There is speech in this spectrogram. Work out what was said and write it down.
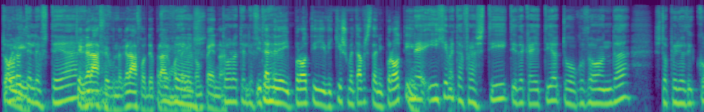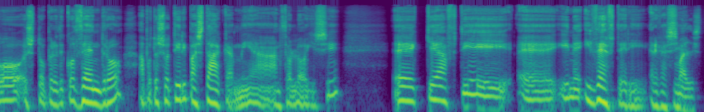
Τώρα πολύ. τελευταία. Και γράφουν, γράφονται πράγματα βεβαίως, για τον Πένα. Τώρα τελευταία. Ήταν η πρώτη, η δική σου μετάφραση ήταν η πρώτη; Ναι, είχε μεταφραστεί τη δεκαετία του 80 στο περιοδικό, στο περιοδικό Δέντρο από το Σωτήρη Παστάκα, μία ανθολόγηση ε, και αυτή ε, είναι η δεύτερη εργασία. Μάλιστα.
